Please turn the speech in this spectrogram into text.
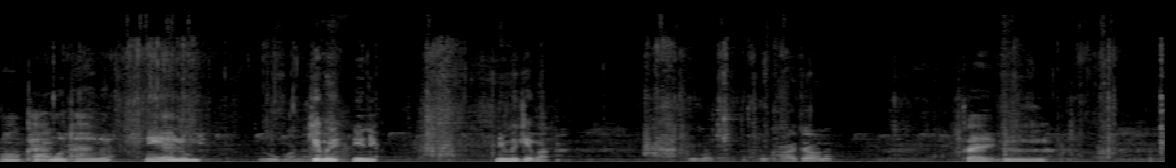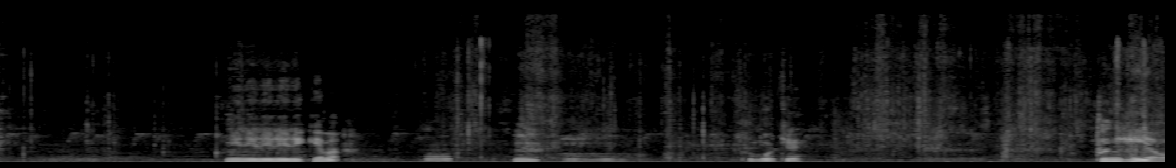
ออกขางบนทางเลยนี่ไงลุงลูกมันนะเก็บไหมนี่นี่นี่ไม่เก็บอะเก็บไว้ตรงขาเจ้านะใส่เออ นี่นี่นี่นี่นี่เก็บอะอ๋ออืมคือโอเคเพึ่งเหี่ยว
